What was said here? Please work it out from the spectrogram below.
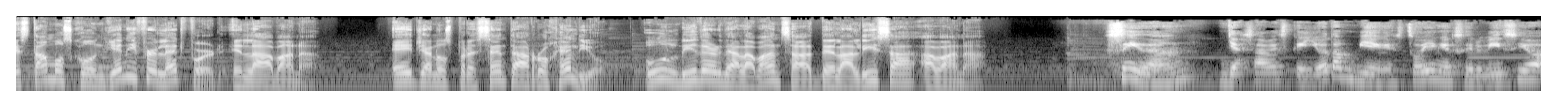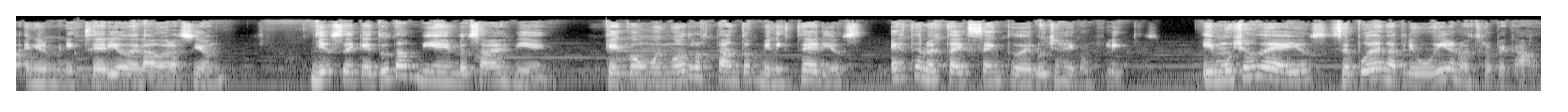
Estamos con Jennifer Ledford en La Habana. Ella nos presenta a Rogelio, un líder de alabanza de la Lisa Habana. Sí, Dan, ya sabes que yo también estoy en el servicio en el Ministerio de la Adoración. Yo sé que tú también lo sabes bien, que como en otros tantos ministerios, este no está exento de luchas y conflictos, y muchos de ellos se pueden atribuir a nuestro pecado.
